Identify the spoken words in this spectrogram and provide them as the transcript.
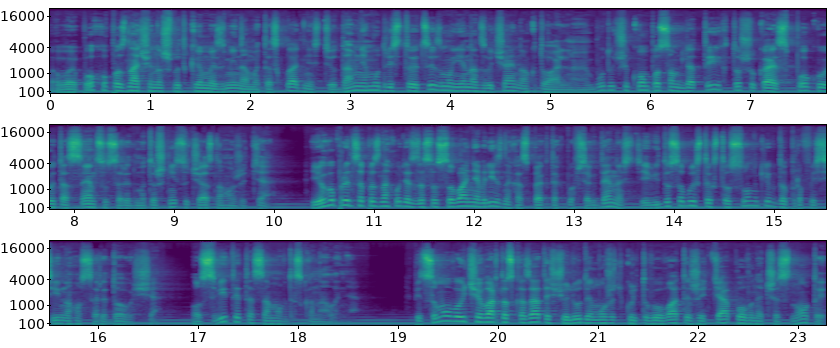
В епоху, позначену швидкими змінами та складністю, давня мудрість стоїцизму є надзвичайно актуальною, будучи компасом для тих, хто шукає спокою та сенсу серед метушні сучасного життя. Його принципи знаходять застосування в різних аспектах повсякденності від особистих стосунків до професійного середовища, освіти та самовдосконалення. Підсумовуючи, варто сказати, що люди можуть культивувати життя повне чесноти,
